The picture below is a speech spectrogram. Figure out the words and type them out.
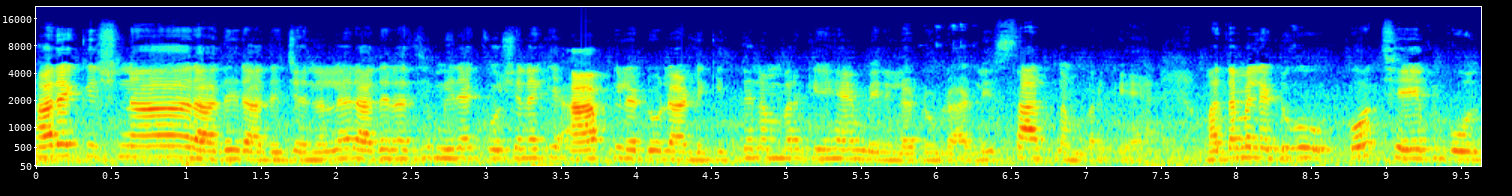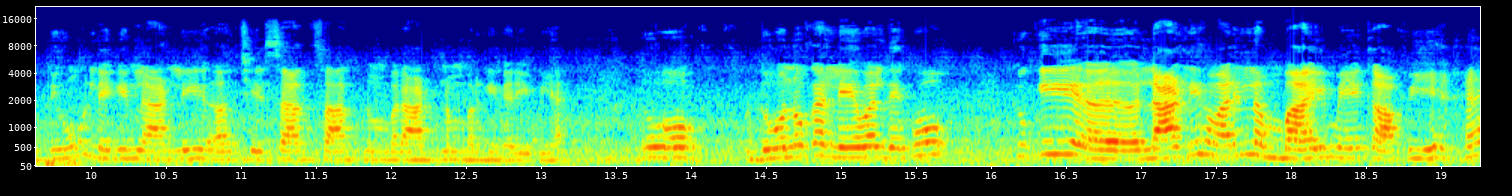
हरे कृष्णा, राधे राधे चैनल है। राधे राधे जी, मेरा एक क्वेश्चन है कि आपके लड्डू लाडली कितने नंबर के हैं? मेरे लड्डू लाडली सात नंबर के हैं। मतलब मैं लड्डू को छः भी बोलती हूँ, लेकिन लाडली छः सात सात नंबर, आठ नंबर के करीब है। तो दोनों का लेवल देखो, क्योंकि लाडली हमारी लंबाई में काफ़ी है।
